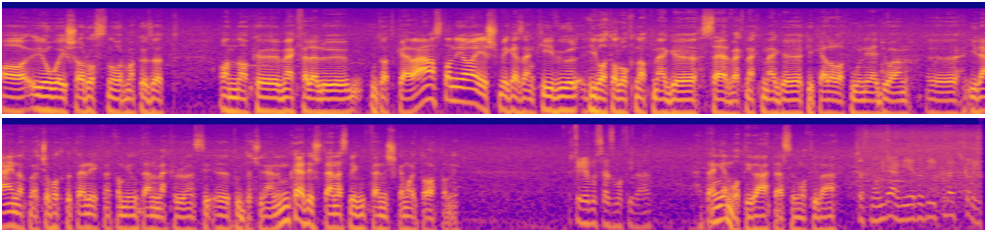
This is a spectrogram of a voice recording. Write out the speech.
a jó és a rossz norma között, annak megfelelő utat kell választania, és még ezen kívül hivataloknak, meg szerveknek meg ki kell alakulni egy olyan iránynak, meg csapatköteléknek, ami utána megfelelően tudja csinálni munkát, és utána ezt még fenn is kell majd tartani. És téged most ez motivál. Hát engem motivál, persze, hogy motivál. És azt mondd el, mi ez az épület sori?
